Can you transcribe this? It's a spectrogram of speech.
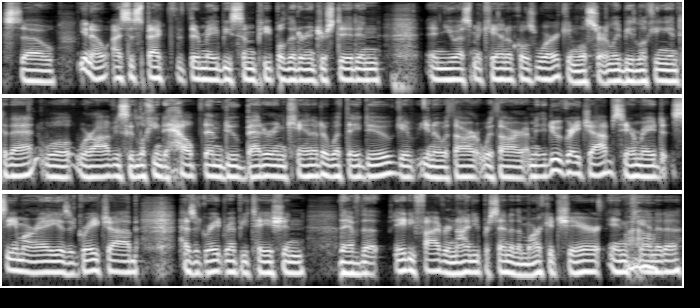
So, you know, I suspect that there may be some people that are interested in, in US Mechanical's work, and we'll certainly definitely be looking into that. We'll, we're obviously looking to help them do better in Canada what they do. Give you know with our with our I mean they do a great job. CMRRA CMRRA is a great job, has a great reputation. They have the 85 or 90 percent of the market share in wow. Canada.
